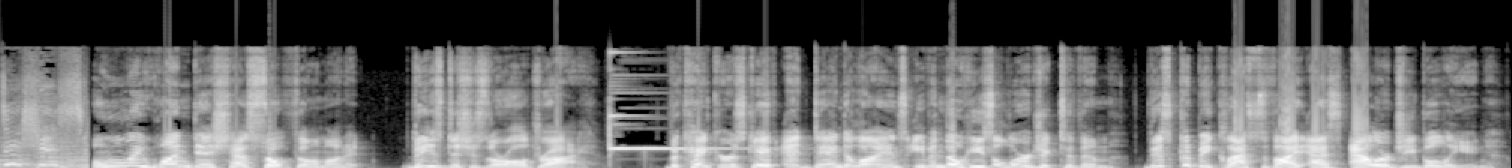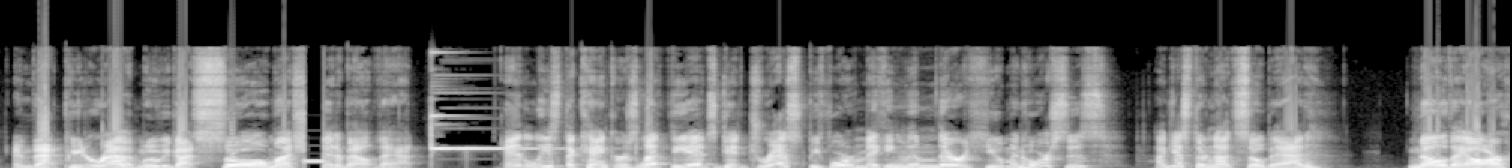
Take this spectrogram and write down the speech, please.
dishes. Only one dish has soap film on it. These dishes are all dry. The Kankers gave Ed dandelions even though he's allergic to them. This could be classified as allergy bullying. And that Peter Rabbit movie got so much shit about that. At least the Kankers let the Eds get dressed before making them their human horses. I guess they're not so bad. No, they are.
